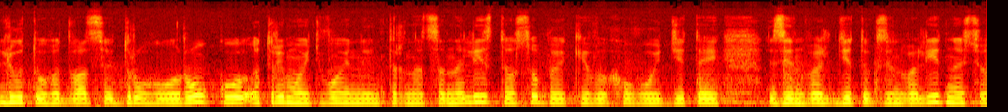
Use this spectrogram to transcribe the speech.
лютого 2022 року, отримують воїни-інтернаціоналісти, особи, які виховують дітей з інваль- діток з інвалідністю,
